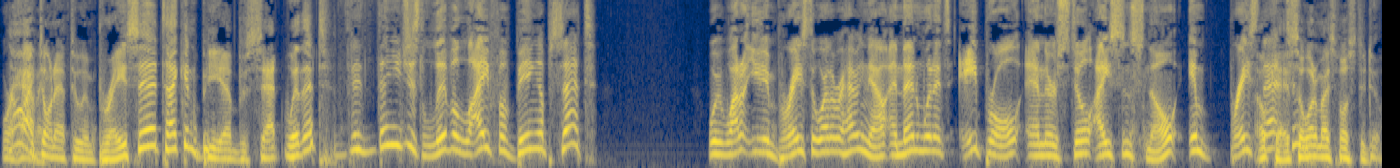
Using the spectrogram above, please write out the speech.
we're no, I don't have to embrace it. I can be upset with it. Th- Then you just live a life of being upset. Well, why don't you embrace the weather we're having now? And then when it's April and there's still ice and snow, embrace that. Okay, too. so what am I supposed to do?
